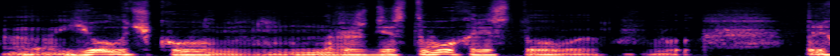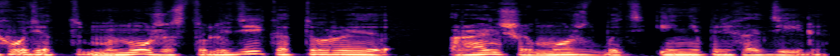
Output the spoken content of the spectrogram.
э, елочку на Рождество Христово приходят множество людей, которые раньше, может быть, и не приходили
